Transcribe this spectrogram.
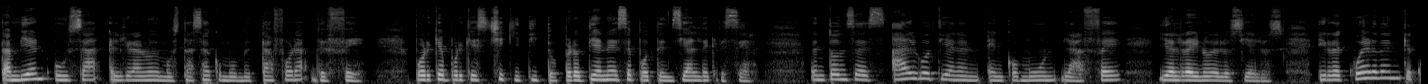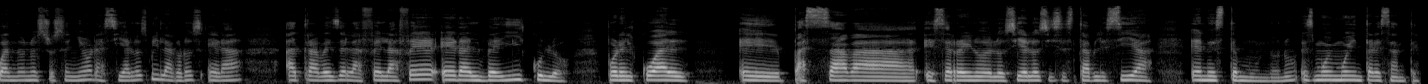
También usa el grano de mostaza como metáfora de fe. ¿Por qué? Porque es chiquitito, pero tiene ese potencial de crecer. Entonces, algo tienen en común la fe y el reino de los cielos. Y recuerden que cuando nuestro Señor hacía los milagros era a través de la fe. La fe era el vehículo por el cual eh, pasaba ese reino de los cielos y se establecía en este mundo, ¿no? Es muy, muy interesante.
